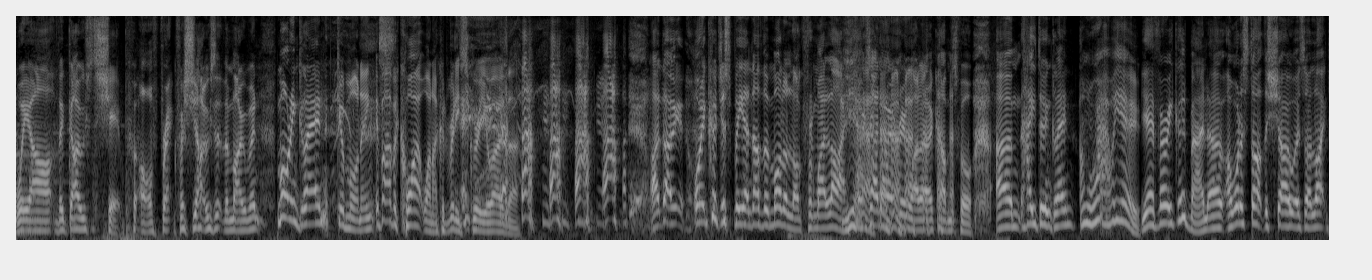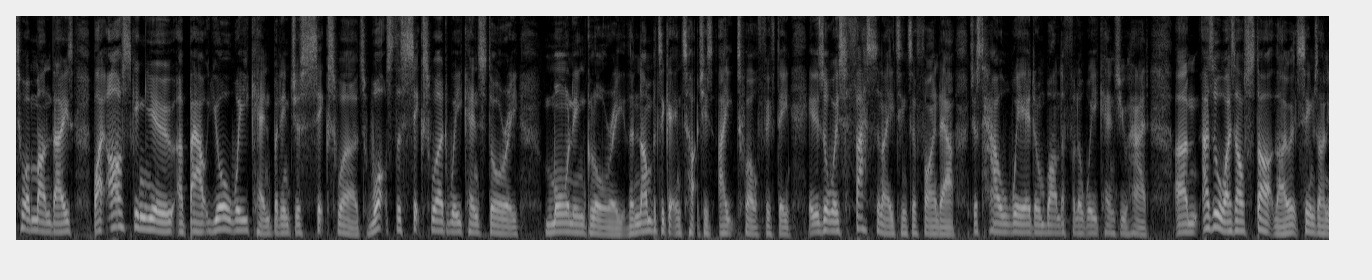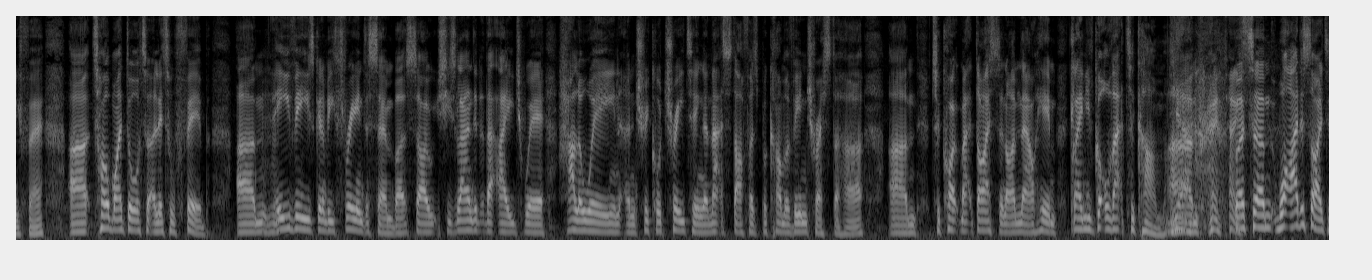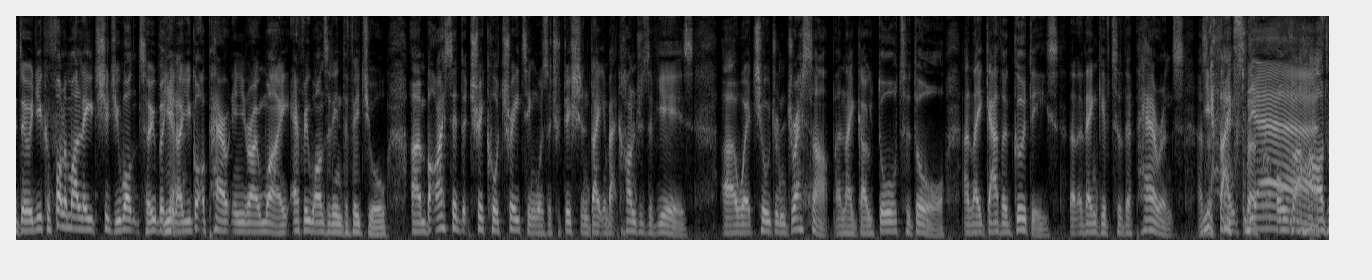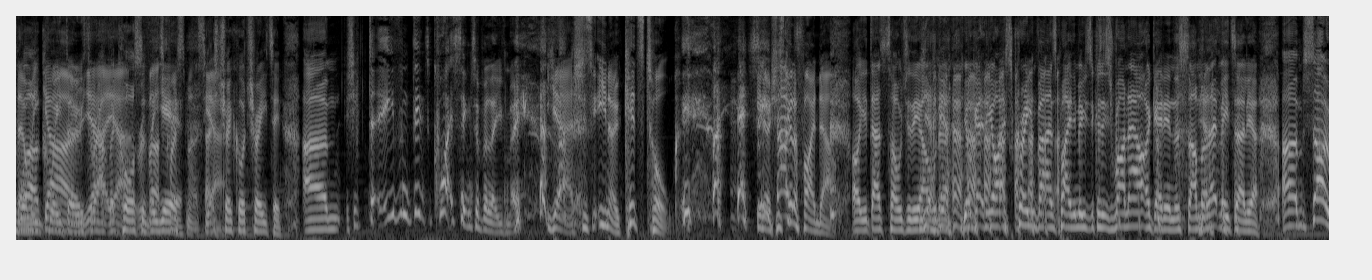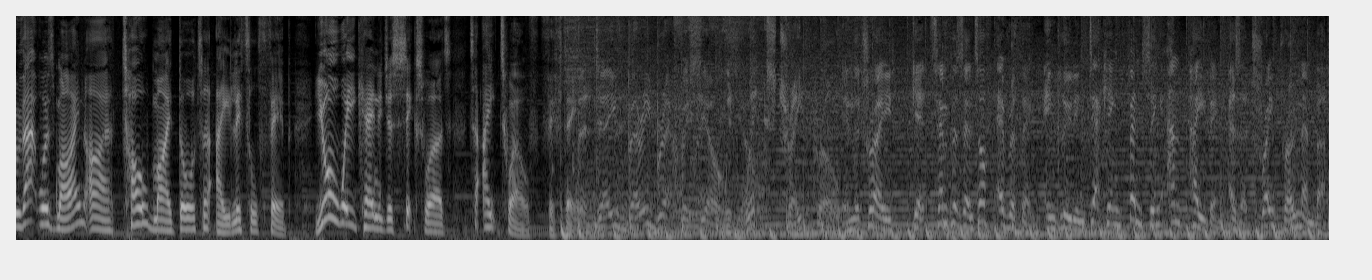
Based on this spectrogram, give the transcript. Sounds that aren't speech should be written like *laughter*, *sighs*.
we are the ghost ship of breakfast shows at the moment. Morning, Glenn. Good morning. If I have a quiet one, I could really screw you over. *laughs* I know, or it could just be another monologue from my life, Yeah. which I know everyone uh, comes for. Um, how you doing, Glenn? I'm all right. How are you? Yeah, very good, man. Uh, I want to start the show as I like to on Mondays by asking you about your weekend, but in just six words. What's the six word weekend story? Morning Glory. The number to get in touch is 8 12 15. It is always fascinating to find out just how weird and wonderful a weekend you had. Um, as always, I'll start though, it seems only fair. Uh, told my daughter a little fib. Um, Evie's going to be three in December, so she's landed at that age where Halloween and trick or treating and that stuff has become of interest to her. Um, to quote Matt Dyson, I'm now him. Glenn, you've got all that to come. Yeah, Um, *laughs* great, thanks. but um, what I decided to do, and you can follow my lead should you want to, but you know, you've got to parent in your own way. Everyone's an individual. Um, but I said that trick or treating was a tradition dating back hundreds of years uh, where children dress up and they go door to door and they gather goodies that they then give to their parents as Yes, a thanks for all the hard we work we, go. do Yeah, throughout the yeah, course of the year. Christmas, That's yeah. trick or treating. Um, she d- even didn't quite seem to believe me. *laughs* Yeah, she's, you know, kids talk. *laughs* You know, she's going to find out. Oh, your dad's told you the older. yeah. You'll get the ice cream *laughs* vans playing the music because it's run out again in the summer, let me tell you. Um, so that was mine. I told my daughter a little fib. Your weekend in just six words to 8, 12, 15. The Dave Berry Breakfast Show with Wickes Trade Pro. In the trade, get 10% off everything, including decking, fencing, and paving as a Trade Pro member.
